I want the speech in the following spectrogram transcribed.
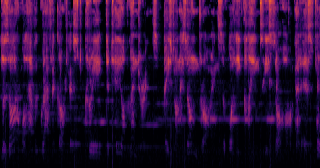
Lazar will have a graphic artist create detailed renderings based on his own drawings of what he claims he saw at S4.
